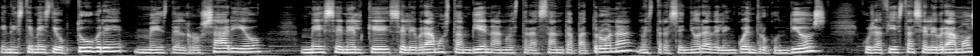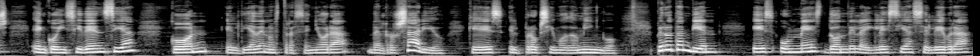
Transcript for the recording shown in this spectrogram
en este mes de octubre, mes del Rosario, mes en el que celebramos también a nuestra Santa Patrona, Nuestra Señora del Encuentro con Dios, cuya fiesta celebramos en coincidencia con el Día de Nuestra Señora del Rosario, que es el próximo domingo. Pero también es un mes donde la Iglesia celebra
